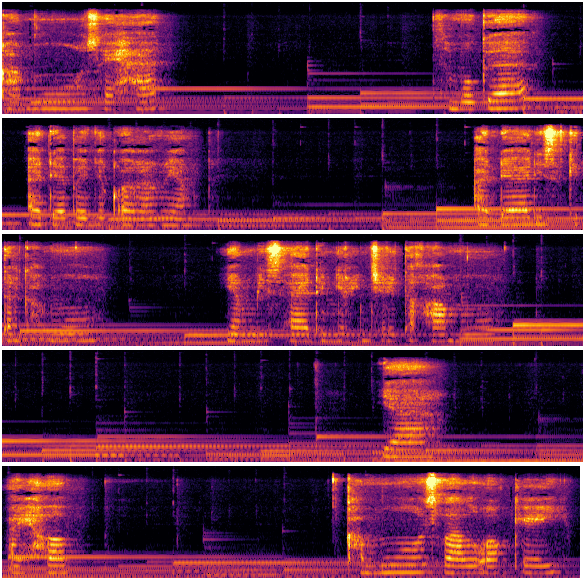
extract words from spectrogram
Kamu sehat. Semoga ada banyak orang yang ada di sekitar kamu yang bisa dengerin cerita kamu. Ya, I hope kamu selalu oke. Okay.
